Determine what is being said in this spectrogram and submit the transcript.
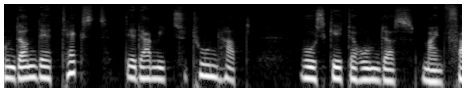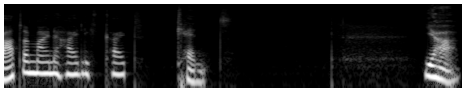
Und dann der Text, der damit zu tun hat, wo es geht darum, dass mein Vater meine Heiligkeit kennt. Ja,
